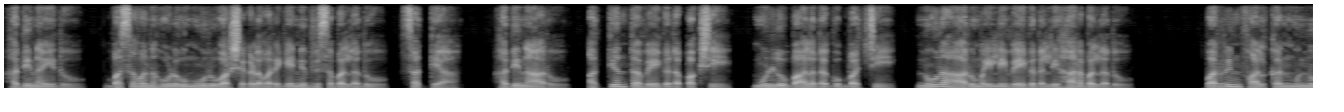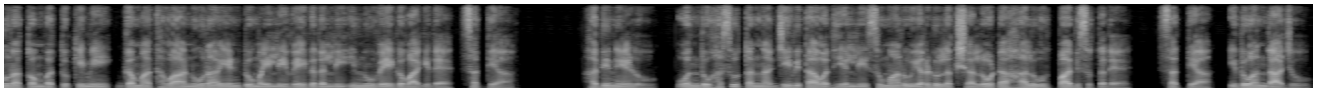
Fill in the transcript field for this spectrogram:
ಹದಿನೈದು. ಬಸವನಹುಳು ಮೂರು ವರ್ಷಗಳವರೆಗೆ ನಿದ್ರಿಸಬಲ್ಲದು. ಸತ್ಯ. ಹದಿನಾರು. ಅತ್ಯಂತ ವೇಗದ ಪಕ್ಷಿ. ಮುಳ್ಳು ಬಾಲದ ಗುಬ್ಬಚ್ಚಿ. ನೂರ ಆರು ಮೈಲಿ ವೇಗದಲ್ಲಿ ಹಾರಬಲ್ಲದು. ಪರ್ವಿನ್ ಫಾಲ್ಕನ್ ಮುನ್ನೂರ ತೊಂಬತ್ತು ಕಿಮಿ ಗಮ್ ಅಥವಾ ನೂರ ಎಂಟು ಮೈಲಿ ವೇಗದಲ್ಲಿ ಇನ್ನೂ ವೇಗವಾಗಿದೆ. ಸತ್ಯ. ಹದಿನೇಳು. ಒಂದು ಹಸು ತನ್ನ ಜೀವಿತಾವಧಿಯಲ್ಲಿ ಸುಮಾರು ಎರಡು ಲಕ್ಷ ಲೋಟ ಹಾಲು ಉತ್ಪಾದಿಸುತ್ತದೆ. ಸತ್ಯ, ಇದು ಅಂದಾಜು.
